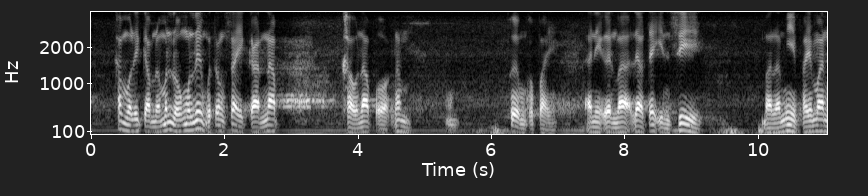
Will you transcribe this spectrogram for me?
ำคำบริกรรมแล้วมันหลงมันลืมก็ต้องใส่การนับ เข้านับออกนำเพิ่มเข้าไป อันนี้เอิ้นว่าแล้วแต่อินทรีย์บารมีไผมัน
